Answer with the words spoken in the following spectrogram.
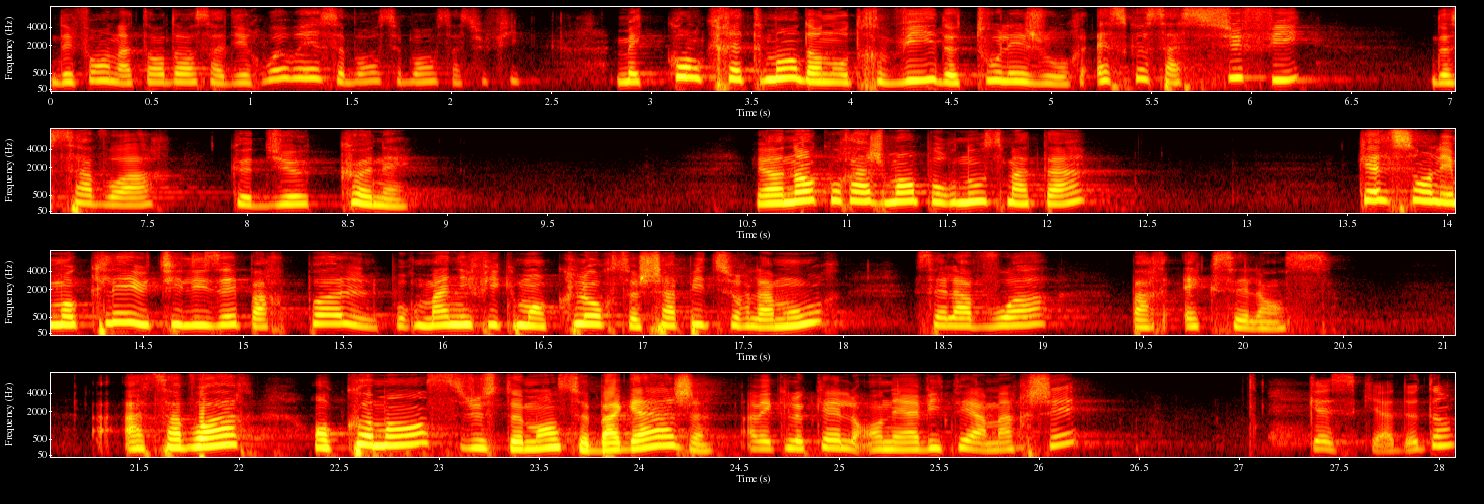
Des fois, on a tendance à dire oui, oui, c'est bon, c'est bon, ça suffit. Mais concrètement, dans notre vie de tous les jours, est-ce que ça suffit de savoir que Dieu connaît? Et un encouragement pour nous ce matin, quels sont les mots-clés utilisés par Paul pour magnifiquement clore ce chapitre sur l'amour? C'est la voie par excellence. À savoir, on commence justement ce bagage avec lequel on est invité à marcher. Qu'est-ce qu'il y a dedans?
